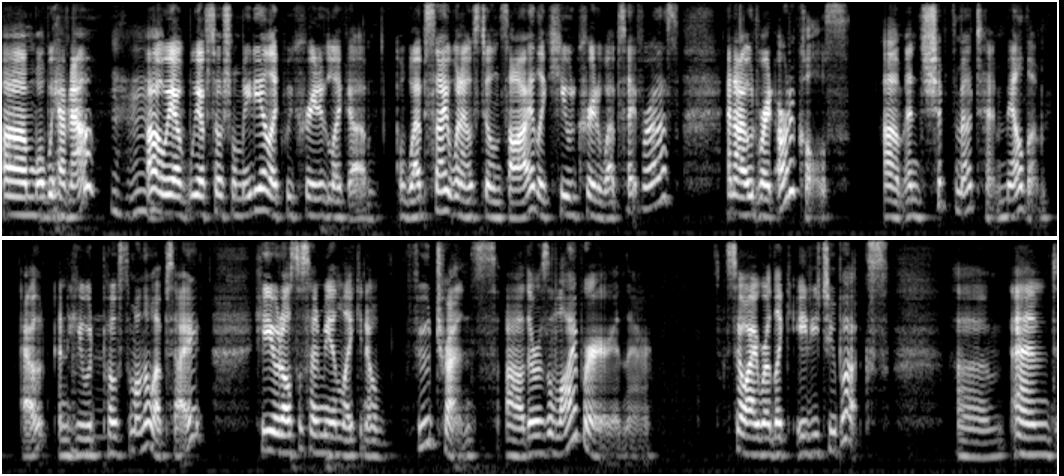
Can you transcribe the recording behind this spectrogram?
Um, what we have now? Mm-hmm. Oh, we have we have social media. Like we created like a, a website when I was still inside. Like he would create a website for us, and I would write articles um, and ship them out to him, mail them out, and he would post them on the website. He would also send me in like you know food trends. Uh, there was a library in there, so I read like eighty two books. Um, and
